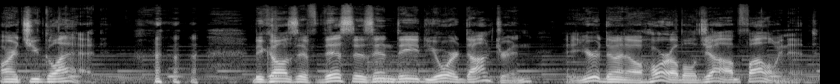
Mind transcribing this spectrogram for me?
aren't you glad? because if this is indeed your doctrine, you're doing a horrible job following it.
